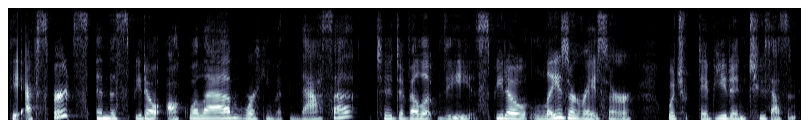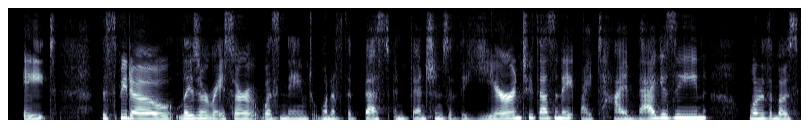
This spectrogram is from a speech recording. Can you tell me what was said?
the experts in the Speedo Aqua Lab working with NASA to develop the Speedo Laser Racer, which debuted in 2008. The Speedo Laser Racer was named one of the best inventions of the year in 2008 by Time Magazine, one of the most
